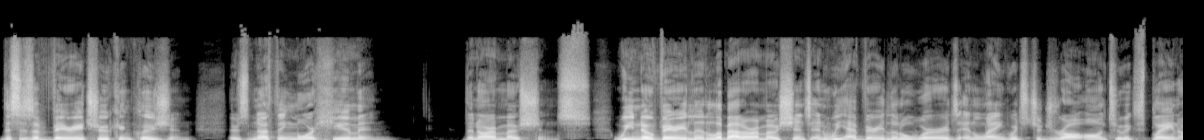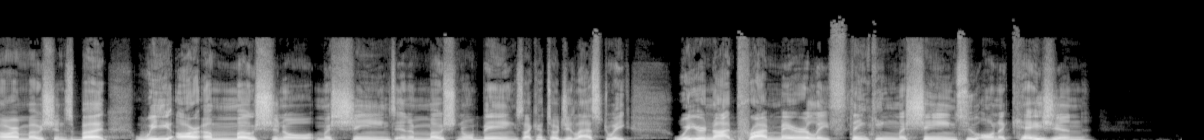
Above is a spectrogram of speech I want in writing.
This is a very true conclusion. There's nothing more human than our emotions. We know very little about our emotions, and we have very little words and language to draw on to explain our emotions, but we are emotional machines and emotional beings. Like I told you last week, we are not primarily thinking machines who, on occasion,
